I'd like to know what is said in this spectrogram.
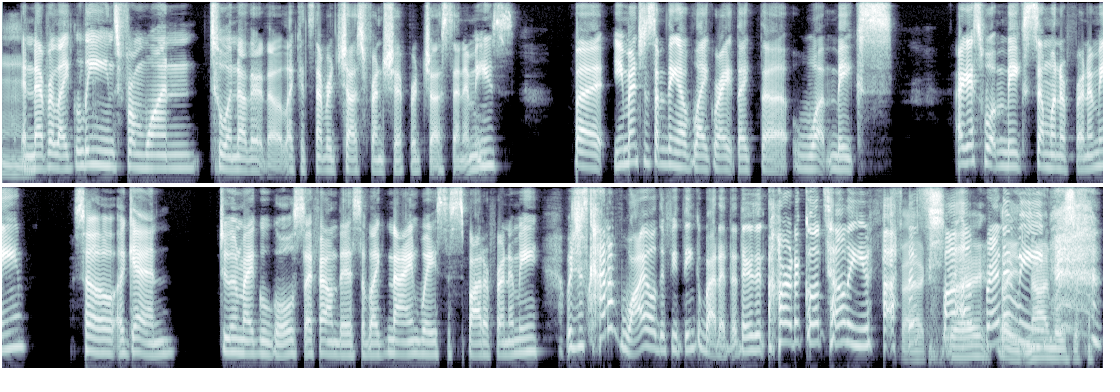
Mhm. It never like leans from one to another though. Like it's never just friendship or just enemies. But you mentioned something of like, right, like the what makes I guess what makes someone a frenemy. So again, doing my Googles, I found this of like nine ways to spot a frenemy, which is kind of wild if you think about it, that there's an article telling you how to spot right? a frenemy Like nine ways to-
